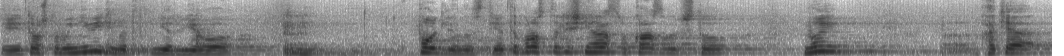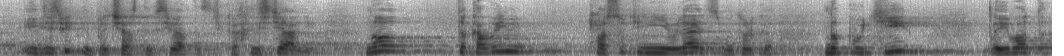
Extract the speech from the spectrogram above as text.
И то, что мы не видим этот мир в его подлинности, это просто лишний раз указывает, что мы, э, хотя и действительно причастны к святости, как христиане, но таковыми, по сути, не являются, мы только на пути. И вот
